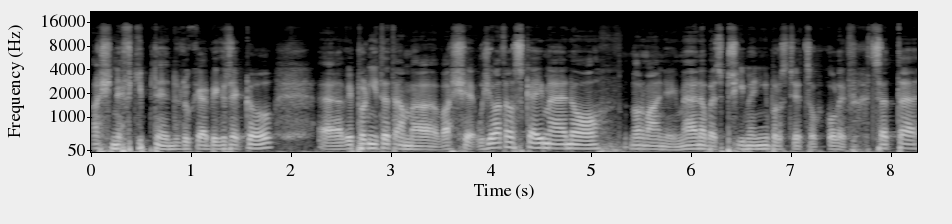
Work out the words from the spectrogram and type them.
až nevtipně jednoduché, bych řekl. Eh, vyplníte tam eh, vaše uživatelské jméno, normálně jméno bez příjmení, prostě cokoliv chcete,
